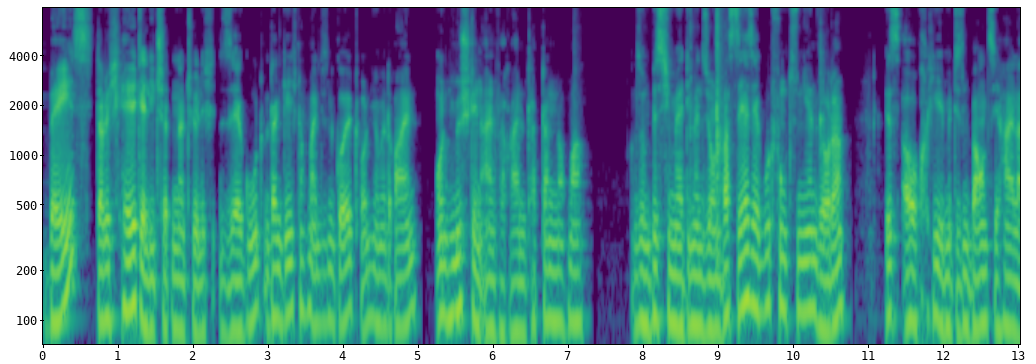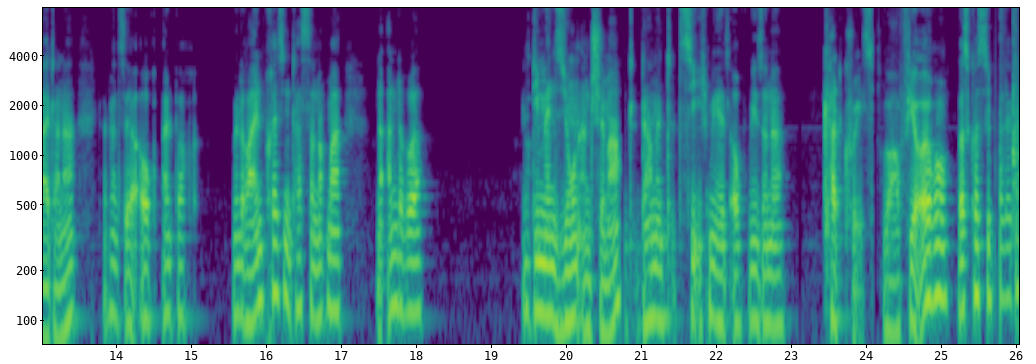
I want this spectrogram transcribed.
Base. Dadurch hält der Lidschatten natürlich sehr gut. Und dann gehe ich nochmal in diesen Goldton hier mit rein und mische den einfach rein und habe dann nochmal so ein bisschen mehr Dimension. Was sehr, sehr gut funktionieren würde, ist auch hier mit diesem Bouncy Highlighter, ne? Da kannst du ja auch einfach mit reinpressen und hast dann nochmal eine andere Dimension an Schimmer. Und damit ziehe ich mir jetzt auch wie so eine Cut Crease. Wow, 4 Euro. Was kostet die Palette?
